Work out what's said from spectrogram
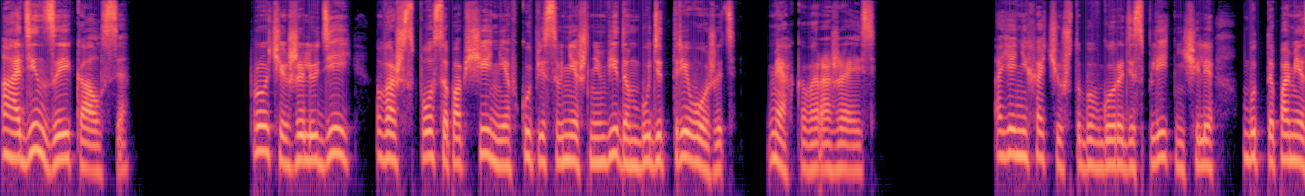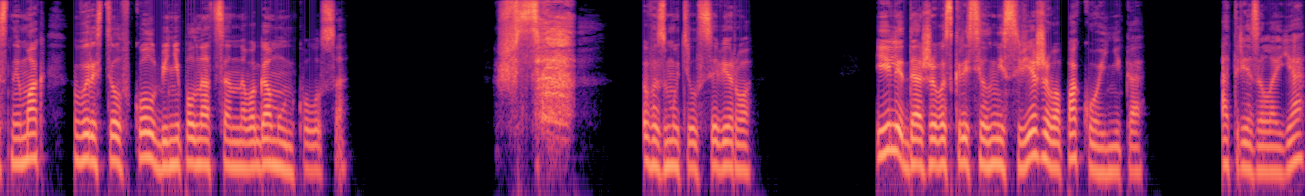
а один заикался. Прочих же людей ваш способ общения в купе с внешним видом будет тревожить, мягко выражаясь. А я не хочу, чтобы в городе сплетничали, будто поместный маг вырастил в колбе неполноценного гомункулуса. возмутился Веро. Или даже воскресил несвежего покойника. Отрезала я,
